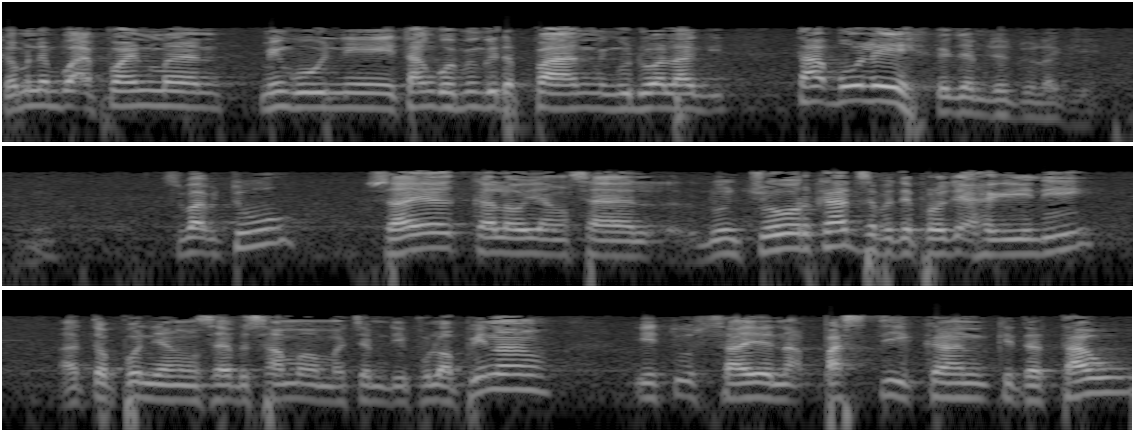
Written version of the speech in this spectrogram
Kemudian buat appointment minggu ini, tangguh minggu depan, minggu dua lagi. Tak boleh kerja macam itu lagi. Sebab itu, saya kalau yang saya luncurkan seperti projek hari ini, ataupun yang saya bersama macam di Pulau Pinang, itu saya nak pastikan kita tahu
